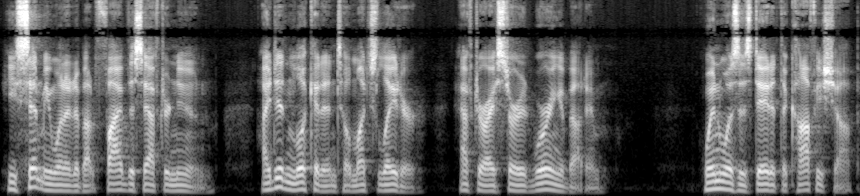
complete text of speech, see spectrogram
He sent me one at about five this afternoon. I didn't look at it until much later, after I started worrying about him. When was his date at the coffee shop?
